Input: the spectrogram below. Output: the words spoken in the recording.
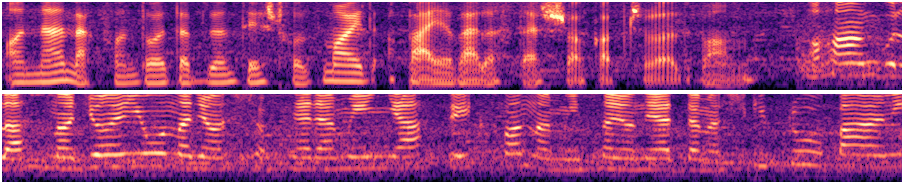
annál megfontoltabb döntést hoz majd a pályaválasztással kapcsolatban. A hangulat nagyon jó, nagyon sok nyereményjáték van, amit nagyon érdemes kipróbálni,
